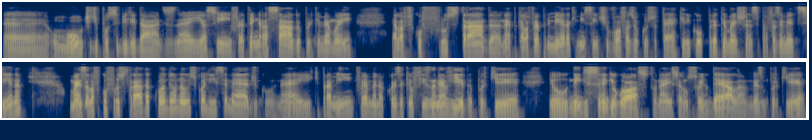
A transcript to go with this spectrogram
é, um monte de possibilidades, né? E assim, foi até engraçado, porque minha mãe ela ficou frustrada, né? Porque ela foi a primeira que me incentivou a fazer o curso técnico para eu ter mais chance para fazer medicina, mas ela ficou frustrada quando eu não escolhi ser médico, né? E que para mim foi a melhor coisa que eu fiz na minha vida, porque eu nem de sangue eu gosto, né? Isso era um sonho dela, mesmo porque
